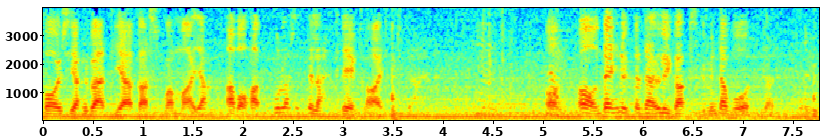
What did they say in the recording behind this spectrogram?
pois ja hyvät jää kasvamaan ja avohakkulla sitten lähtee kaikki. On, on tehnyt tätä yli 20 vuotta. Että, niin,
